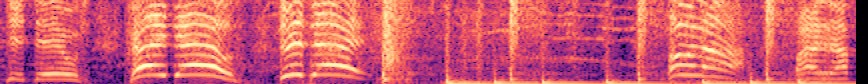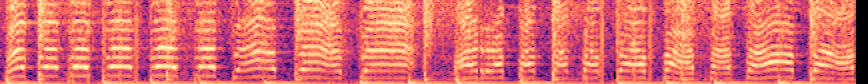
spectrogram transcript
de Deus. Vem Deus, DJ! Vamos lá! Para pa pa pa pa pa pa pa pa pa Para pa pa pa pa pa pa pa pa pa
